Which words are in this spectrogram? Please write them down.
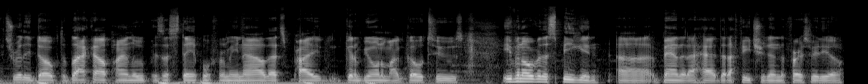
It's really dope. The black alpine loop is a staple for me now. That's probably gonna be one of my go-to's. Even over the Spigen uh, band that I had that I featured in the first video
